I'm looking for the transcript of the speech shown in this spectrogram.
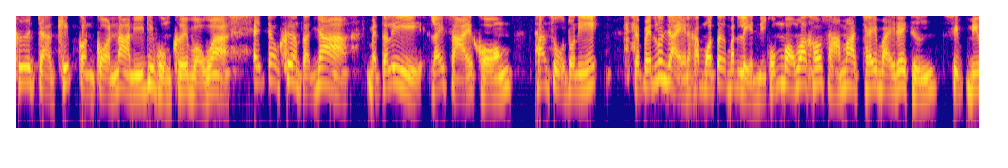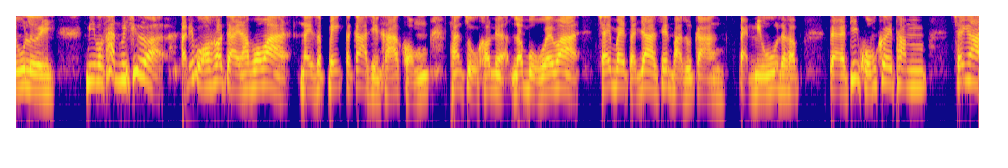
คือจากคลิปก่อนๆหน้านี้ที่ผมเคยบอกว่าไอ้เจ้าเครื่องตัดหญ้าแบตเตอรี่ไร้สายของทันสุตัวนี้จะเป็นรุ่นใหญ่นะครับมอเตอร์บัตเลดนี่ผมบอกว่าเขาสามารถใช้ใบได้ถึง 10 นิ้วเลย มีบางท่านไม่เชื่อ อันนี้ผมก็เข้าใจนะเพราะว่าในสเปคตะกร้าสินค้าของทันสุเขาเนี่ยระบุไว้ว่าใช้ใบตัดหญ้าเส้นผ่าศูนย์กลาง 8 นิ้วนะครับแต่ที่ผมเคยทำใช้งาน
